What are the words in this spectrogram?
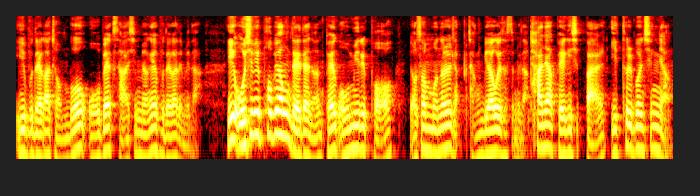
이 부대가 전부 540명의 부대가 됩니다. 이 52 포병대대는 105mm 포 6문을 장비하고 있었습니다. 탄약 120발, 이틀분 식량,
